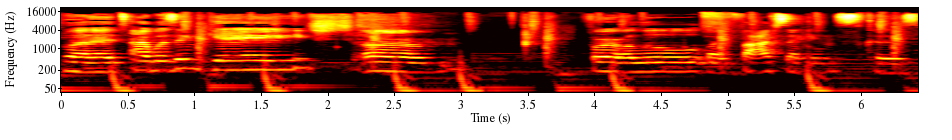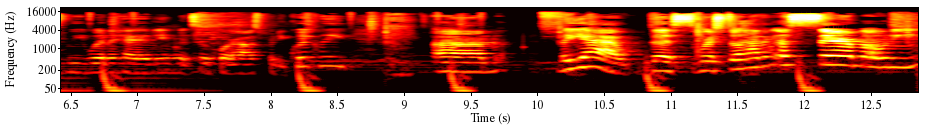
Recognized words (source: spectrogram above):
But I was engaged um for a little like five seconds because we went ahead and went to the courthouse pretty quickly. Um, but yeah, this we're still having a ceremony.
